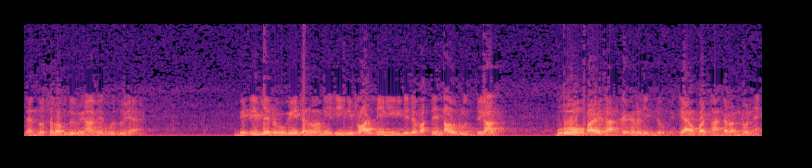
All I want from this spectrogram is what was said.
දැන් දොසලම්දු වෙනවා මේ බුදු යා. මෙදිල රෝගයට නෝ මේ සීනි පාලනේ මේ විදිහටපත් වෙන අවුරුදු දෙකක් බොහොම පය සංක කර දෙන්න ඕනේ. කෑම පරිසම් කරන්න ඕනේ.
